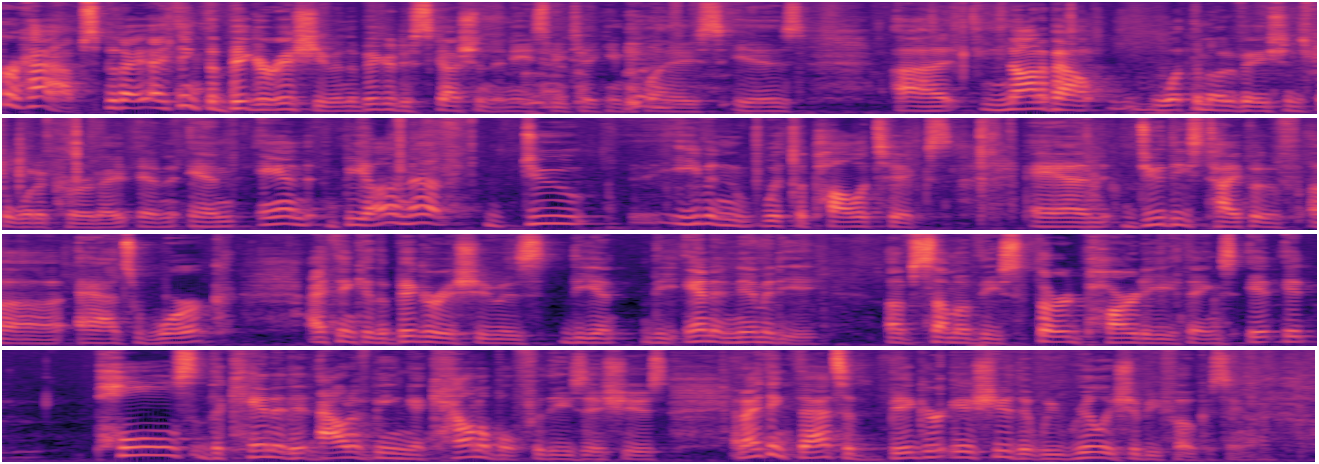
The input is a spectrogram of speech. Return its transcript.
Perhaps, but I, I, think the bigger issue and the bigger discussion that needs to be taking place is uh, not about what the motivations for what occurred, and, and, and beyond that, do even with the politics and do these type of uh, ads work? I think the bigger issue is the the anonymity of some of these third-party things. It, it pulls the candidate out of being accountable for these issues, and I think that's a bigger issue that we really should be focusing on.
